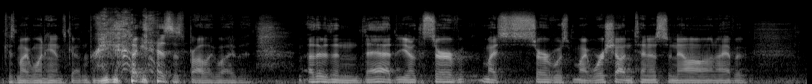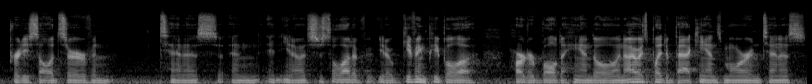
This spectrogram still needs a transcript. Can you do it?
because my one hand's gotten pretty good. I guess is probably why. But other than that, you know, the serve, my serve was my worst shot in tennis, so now and I have a pretty solid serve in tennis, and, and you know, it's just a lot of you know giving people a harder ball to handle. And I always played to backhands more in tennis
